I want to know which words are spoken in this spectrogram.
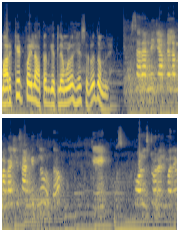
मार्केट पहिलं हातात घेतल्यामुळं हे सगळं जमलं आहे सरांनी जे आपल्याला मगाशी सांगितलं होतं की कोल्ड स्टोरेजमध्ये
